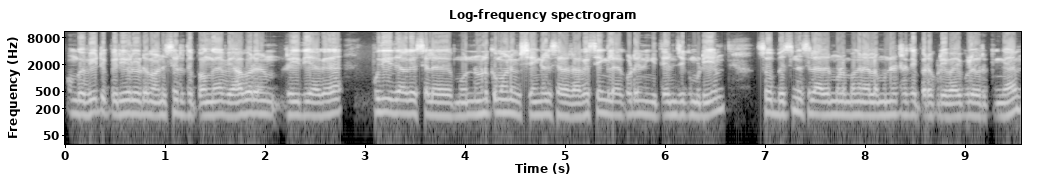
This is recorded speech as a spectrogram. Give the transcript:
உங்கள் வீட்டு பெரியவர்களிடம் அனுசரித்து போங்க. வியாபாரம் ரீதியாக புதிதாக சில மு- நுணுக்கமான விஷயங்கள் சில ரகசியங்களை கூட நீங்கள் தெரிஞ்சுக்க முடியும். ஸோ பிஸ்னஸில் அதன் மூலமாக நல்ல முன்னேற்றத்தை பெறக்கூடிய வாய்ப்புகள் இருக்குங்க.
